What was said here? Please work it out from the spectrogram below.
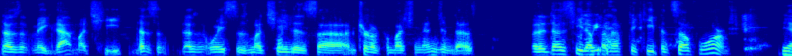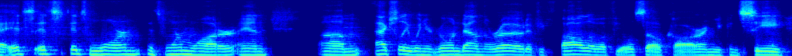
doesn't make that much heat. Doesn't doesn't waste as much heat as uh, internal combustion engine does but it does heat up enough to keep itself warm. Yeah, it's it's it's warm. It's warm water, and um, actually, when you're going down the road, if you follow a fuel cell car, and you can see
